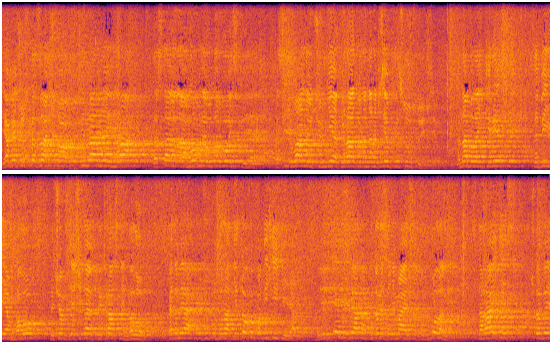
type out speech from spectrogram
Я хочу сказать, что финальная игра доставила огромное удовольствие Василию Ивановичу, мне, оператору, наверное, всем присутствующим. Она была интересной, с обилием голов, причем, я считаю, прекрасных голов. Поэтому я хочу пожелать не только победителям, но и тем ребятам, которые занимаются футболами, старайтесь, чтобы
